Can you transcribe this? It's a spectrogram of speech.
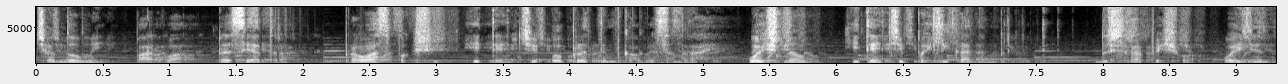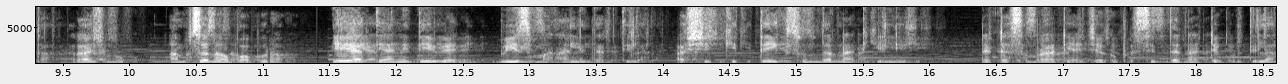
छंदोमय पारवा रसयात्रा प्रवास पक्षी हे त्यांचे अप्रतिम काव्यसंग्रह आहे वैष्णव ही त्यांची पहिली कादंबरी होती. दुसरा पेशवा वैजंता राजमुख आमचं नाव बाबूराव ययाती आणि देव्याने वीज म्हणाली धरतीला अशी कित्येक सुंदर नाटके लिहिली. नटसम्राट या जगप्रसिद्ध नाट्यकृतीला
